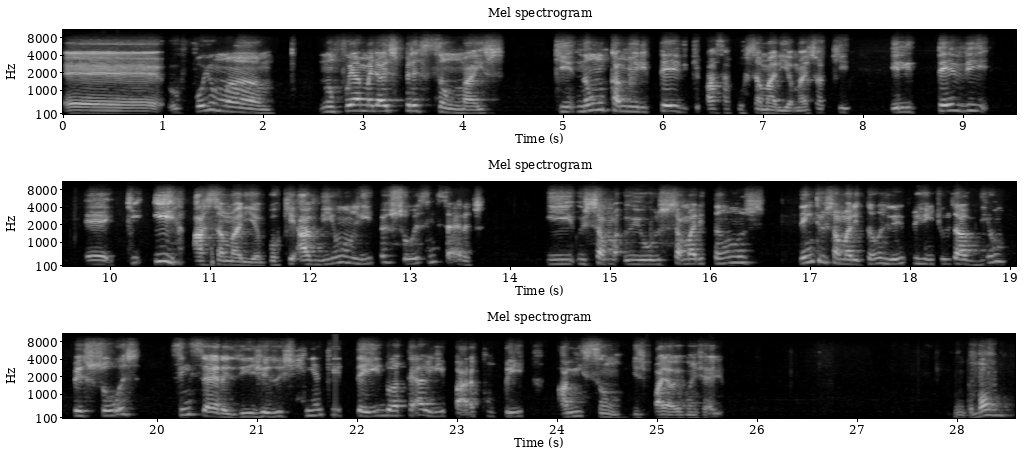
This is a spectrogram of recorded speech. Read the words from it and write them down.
é, foi uma não foi a melhor expressão, mas que não no caminho ele teve que passar por Samaria, mas só que ele teve é, que ir a Samaria, porque haviam ali pessoas sinceras. E os, e os samaritanos, dentre os samaritanos, dentre os gentios, haviam pessoas sinceras. E Jesus tinha que ter ido até ali para cumprir a missão de espalhar o evangelho. Muito bom.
